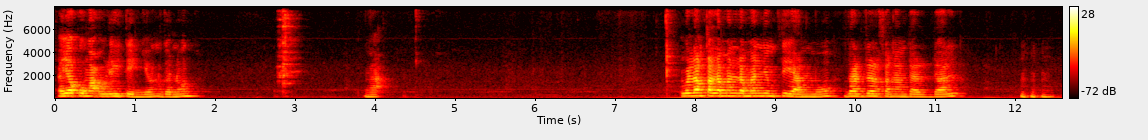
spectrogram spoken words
Ayaw ko nga ulitin yun, ganun. Nga. Walang kalaman-laman yung tiyan mo. Daldal ka ng daldal.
